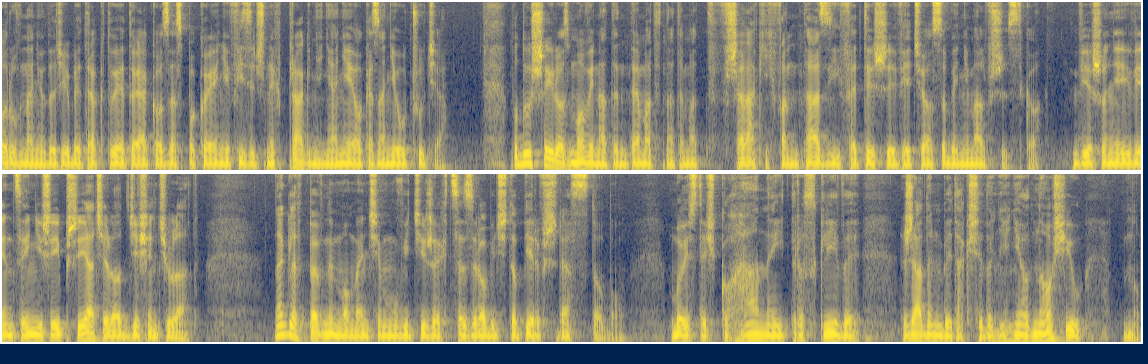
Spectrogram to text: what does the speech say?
Porównaniu do ciebie traktuje to jako zaspokojenie fizycznych pragnień, a nie okazanie uczucia. Po dłuższej rozmowie na ten temat, na temat wszelakich fantazji, fetyszy, wiecie o sobie niemal wszystko. Wiesz o niej więcej niż jej przyjaciel od 10 lat. Nagle w pewnym momencie mówi ci, że chce zrobić to pierwszy raz z tobą. Bo jesteś kochany i troskliwy. Żaden by tak się do niej nie odnosił. No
